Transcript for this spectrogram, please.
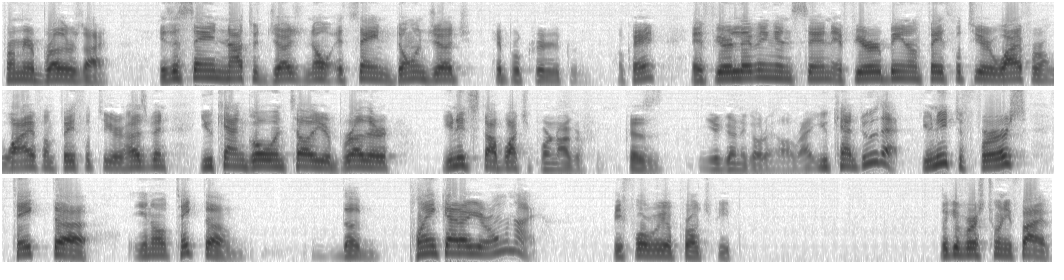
from your brother's eye. Is it saying not to judge? No, it's saying don't judge hypocritically. Okay? If you're living in sin, if you're being unfaithful to your wife or wife unfaithful to your husband, you can't go and tell your brother, you need to stop watching pornography because you're going to go to hell, right? You can't do that. You need to first take the, you know, take the the plank out of your own eye before we approach people. Look at verse 25.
